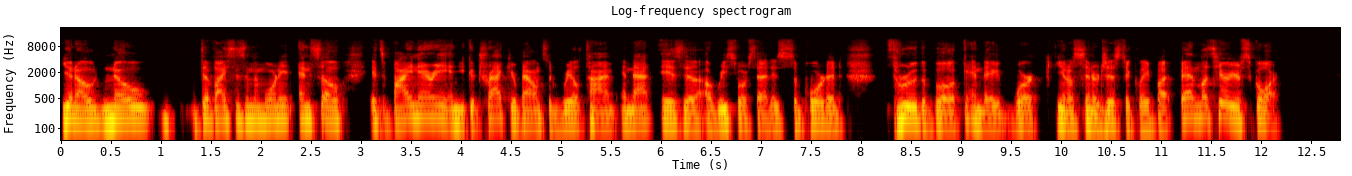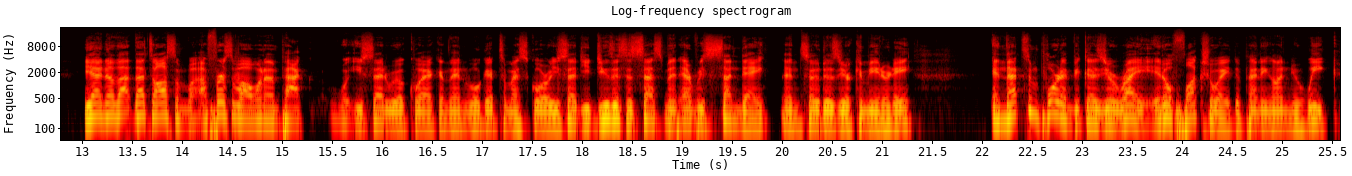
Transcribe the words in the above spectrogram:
you know, no devices in the morning? And so it's binary and you could track your balance in real time. And that is a, a resource that is supported through the book and they work, you know, synergistically. But Ben, let's hear your score. Yeah, no, that that's awesome. First of all, I want to unpack what you said real quick, and then we'll get to my score. You said you do this assessment every Sunday, and so does your community. And that's important because you're right. It'll fluctuate depending on your week,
